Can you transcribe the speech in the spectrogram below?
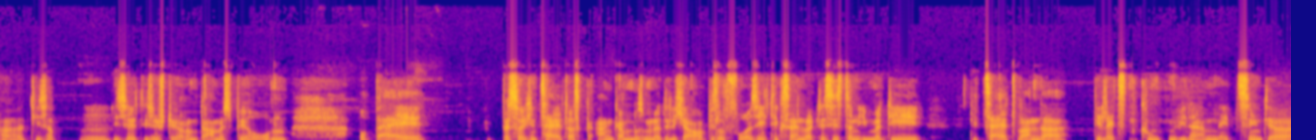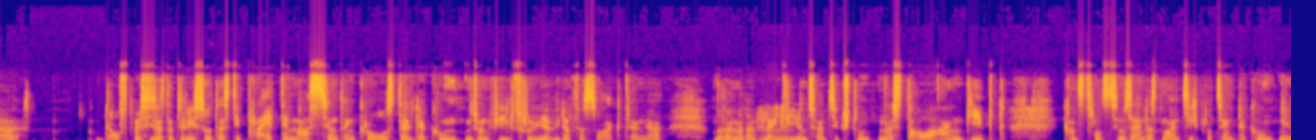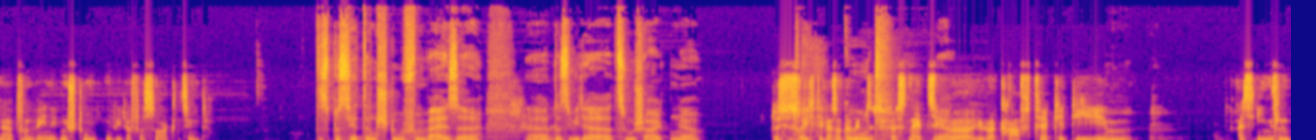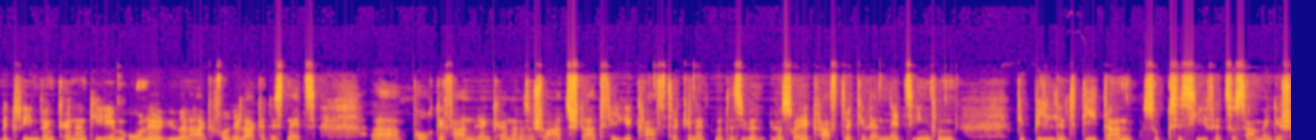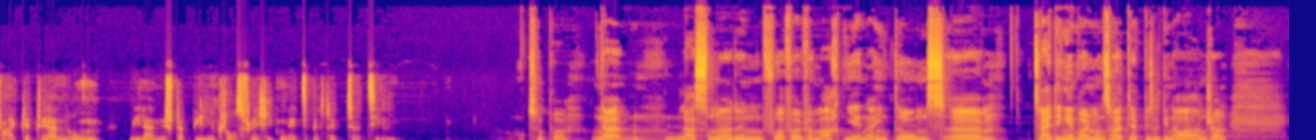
äh, dieser, mhm. diese, diese Störung damals behoben, wobei bei solchen Zeitangaben muss man natürlich auch ein bisschen vorsichtig sein, weil das ist dann immer die, die Zeit, wann da die letzten Kunden wieder am Netz sind. Ja, oftmals ist es natürlich so, dass die breite Masse und ein Großteil der Kunden schon viel früher wieder versorgt werden. Ja. Nur wenn man dann vielleicht mhm. 24 Stunden als Dauer angibt, kann es trotzdem sein, dass 90 Prozent der Kunden innerhalb von wenigen Stunden wieder versorgt sind. Das passiert dann stufenweise, äh, das wieder zuschalten, ja. Das ist richtig. Also da Gut. wird das, das Netz ja. über, über Kraftwerke, die eben als Inseln betrieben werden können, die eben ohne Überlage, vorgelagertes Netz äh, hochgefahren werden können. Also schwarzstartfähige Kraftwerke nennt man das. Über, über solche Kraftwerke werden Netzinseln gebildet, die dann sukzessive zusammengeschaltet werden, um wieder einen stabilen, großflächigen Netzbetrieb zu erzielen. Super. Na, lassen wir den Vorfall vom 8. Jänner hinter uns. Ähm, zwei Dinge wollen wir uns heute ein bisschen genauer anschauen.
